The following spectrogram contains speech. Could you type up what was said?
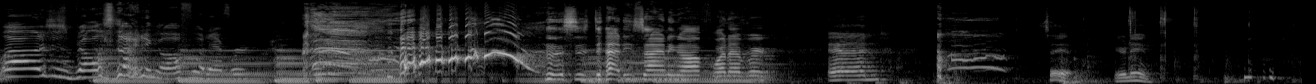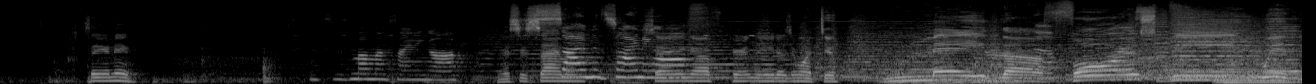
well, this is Bella signing off. Whatever. this is Daddy signing off, whatever. And say it. Your name. Say your name. Let's is Mama signing off. This is Simon. Simon signing, signing off. off. Apparently he doesn't want to. May the force be with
